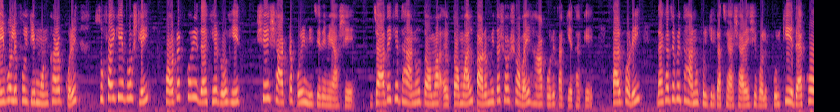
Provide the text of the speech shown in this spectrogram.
এই বলে ফুলকি মন খারাপ করে সোফায় গিয়ে বসলেই হঠাৎ করে দেখে রোহিত সেই শার্টটা পরে নিচে নেমে আসে। যা দেখে ধানু তমাল, পারমিতা সহ সবাই হাঁ করে তাকিয়ে থাকে। তারপরেই দেখা যাবে ধানু ফুলকির কাছে আসে। আর এসে বলে, ফুলকি, দেখো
